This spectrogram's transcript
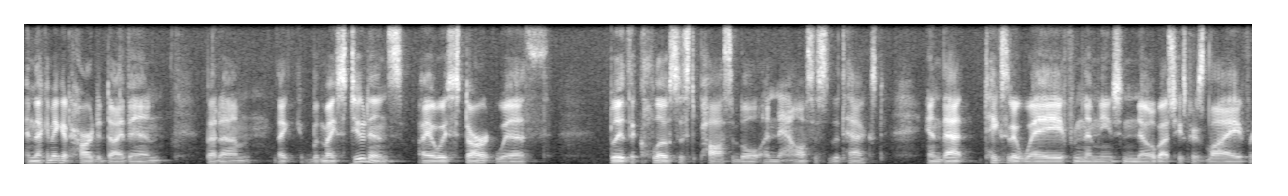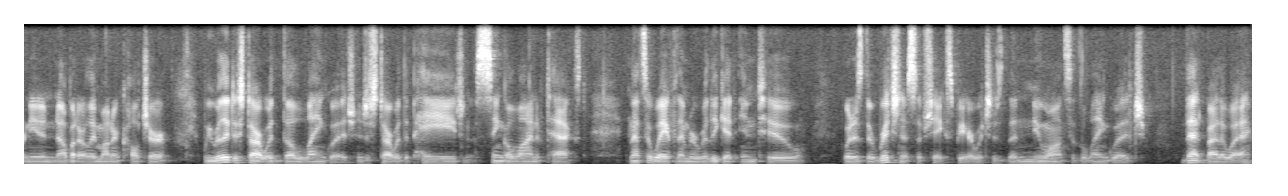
and that can make it hard to dive in. But um, like with my students, I always start with really the closest possible analysis of the text, and that takes it away from them needing to know about Shakespeare's life or needing to know about early modern culture. We really just start with the language and just start with the page and a single line of text, and that's a way for them to really get into what is the richness of Shakespeare, which is the nuance of the language. That, by the way,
